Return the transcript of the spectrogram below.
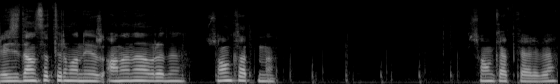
Rezidansa tırmanıyoruz. Ananı avradın. Son kat mı? Son kat galiba.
